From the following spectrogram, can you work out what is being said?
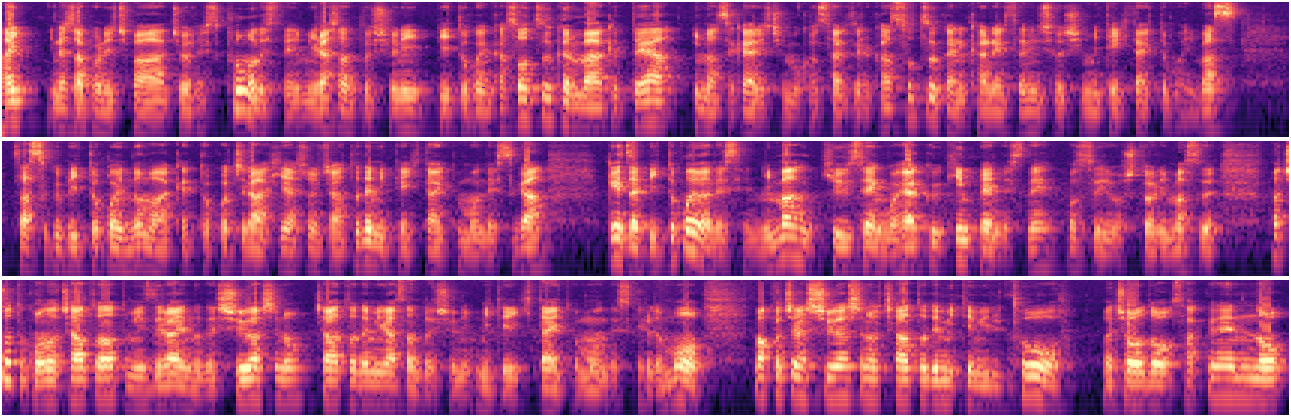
はい。皆さん、こんにちは。ジョーです。今日もですね、皆さんと一緒にビットコイン仮想通貨のマーケットや、今世界で注目されている仮想通貨に関連したニュースを一緒に見ていきたいと思います。早速、ビットコインのマーケット、こちら、冷やしのチャートで見ていきたいと思うんですが、現在ビットコインはですね、29,500近辺ですね、保水をしております。まあ、ちょっとこのチャートだと見づらいので、週足のチャートで皆さんと一緒に見ていきたいと思うんですけれども、まあ、こちら週足のチャートで見てみると、まあ、ちょうど昨年の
